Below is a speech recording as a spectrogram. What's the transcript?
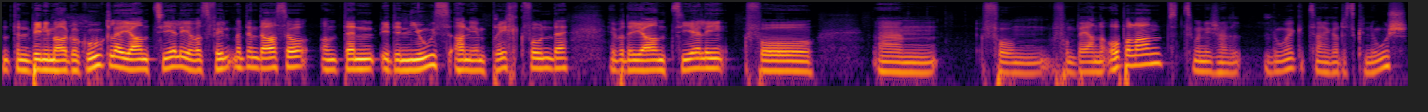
Und dann bin ich mal googeln, Jan Zieli, was findet man denn da so? Und dann in den News habe ich einen Bericht gefunden über den Jan Zieli von, ähm, vom, vom Berner Oberland. Jetzt muss ich schnell schauen, jetzt habe ich gerade das Genusch.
